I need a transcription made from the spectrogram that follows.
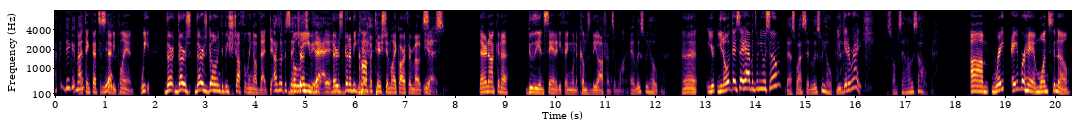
I can dig it, man. I think that's a Yeah. steady plan. We there there's there's going to be shuffling of that deck. I was about to say, Believe me, that. there's going to be yeah. competition, like Arthur Moats Yes. says. They're not going to do the insanity thing when it comes to the offensive line. At least we hope not. Uh, you, you know what they say happens when you assume? That's why I said at least we hope not. You get it right. That's what I'm saying. At least I hope not. Um, Ray Abraham wants to know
